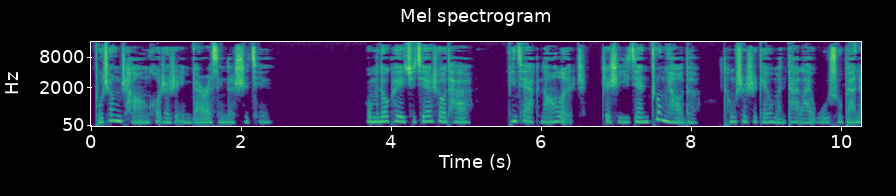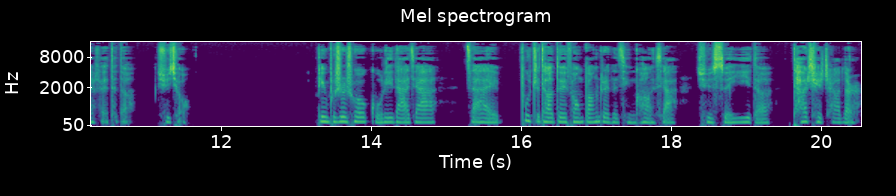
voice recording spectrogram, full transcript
不正常或者是 embarrassing 的事情。我们都可以去接受它，并且 acknowledge 这是一件重要的，同时是给我们带来无数 benefit 的需求，并不是说鼓励大家。在不知道对方帮着的情况下去随意的 touch each other,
